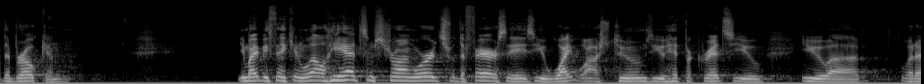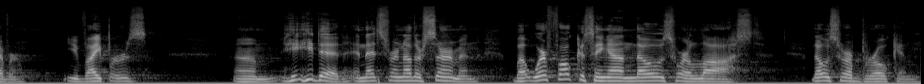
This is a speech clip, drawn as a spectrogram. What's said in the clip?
the broken. You might be thinking, well, he had some strong words for the Pharisees, you whitewashed tombs, you hypocrites, you, you uh, whatever, you vipers. Um, he, he did, and that's for another sermon. But we're focusing on those who are lost, those who are broken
